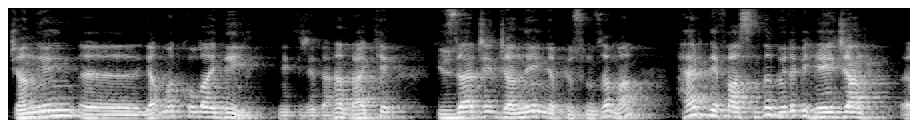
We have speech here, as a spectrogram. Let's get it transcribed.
Canlı yayın eee, yapmak kolay değil neticede. Ha belki yüzlerce canlı yayın yapıyorsunuz ama her defasında böyle bir heyecan eee,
